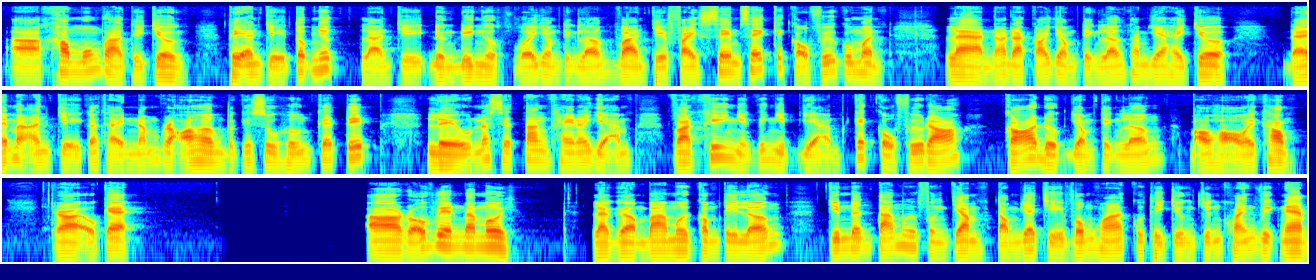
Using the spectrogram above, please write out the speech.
à, không muốn vào thị trường thì anh chị tốt nhất là anh chị đừng đi ngược với dòng tiền lớn và anh chị phải xem xét cái cổ phiếu của mình là nó đã có dòng tiền lớn tham gia hay chưa để mà anh chị có thể nắm rõ hơn về cái xu hướng kế tiếp liệu nó sẽ tăng hay nó giảm và khi những cái nhịp giảm các cổ phiếu đó có được dòng tiền lớn bảo hộ hay không rồi ok à, rổ VN30 là gồm 30 công ty lớn, chiếm đến 80% tổng giá trị vốn hóa của thị trường chứng khoán Việt Nam.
